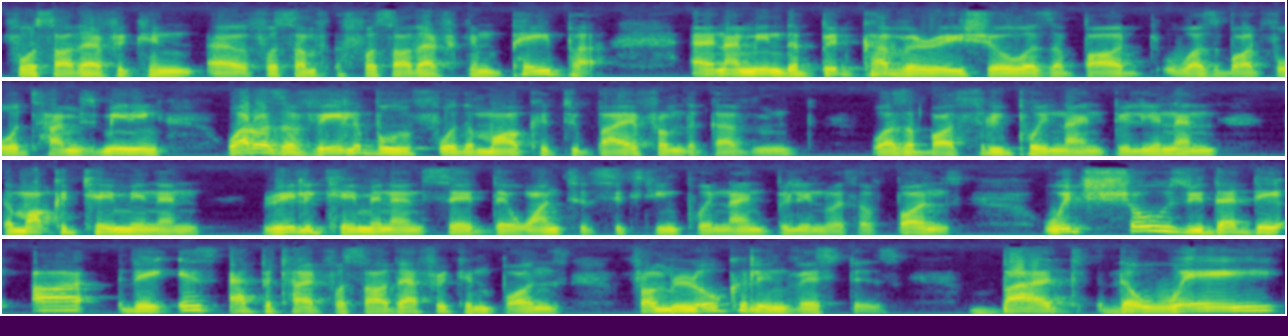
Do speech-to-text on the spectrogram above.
for South African uh, for some for South African paper, and I mean the bid cover ratio was about was about four times, meaning what was available for the market to buy from the government was about 3.9 billion, and the market came in and really came in and said they wanted 16.9 billion worth of bonds, which shows you that they are there is appetite for South African bonds from local investors, but the way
